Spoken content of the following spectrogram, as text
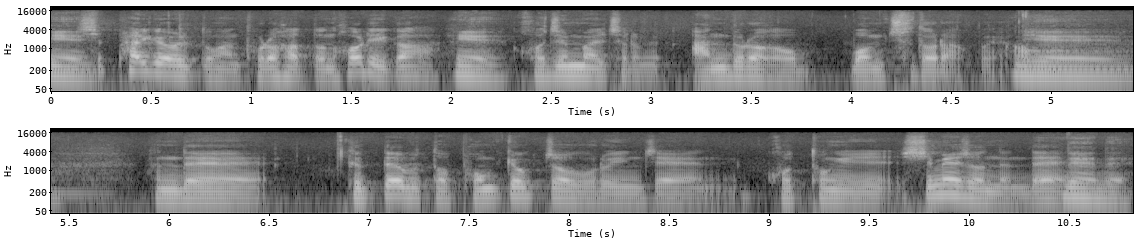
예. 18개월 동안 돌아갔던 허리가 예. 거짓말처럼 안 돌아가고 멈추더라고요. 예. 근데 그때부터 본격적으로 이제 고통이 심해졌는데 네네.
